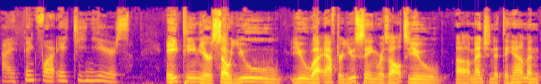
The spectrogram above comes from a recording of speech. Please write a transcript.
I think for 18 years. 18 years. So you you uh, after you seeing results, you uh, mentioned it to him, and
